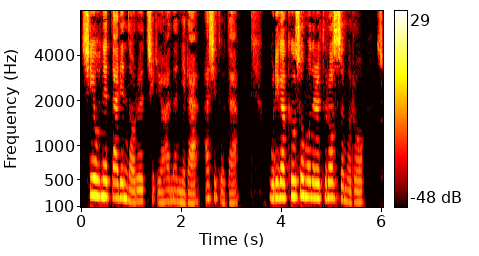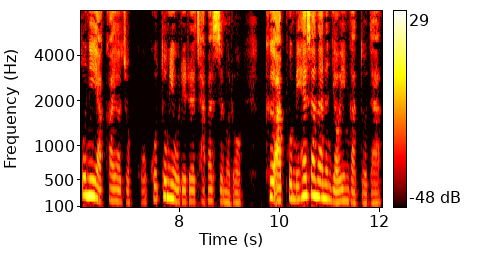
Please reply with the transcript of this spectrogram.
시온의 딸인 너를 치려 하느니라 하시도다. 우리가 그 소문을 들었으므로 손이 약하여 졌고 고통이 우리를 잡았으므로 그 아픔이 해산하는 여인 같도다.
